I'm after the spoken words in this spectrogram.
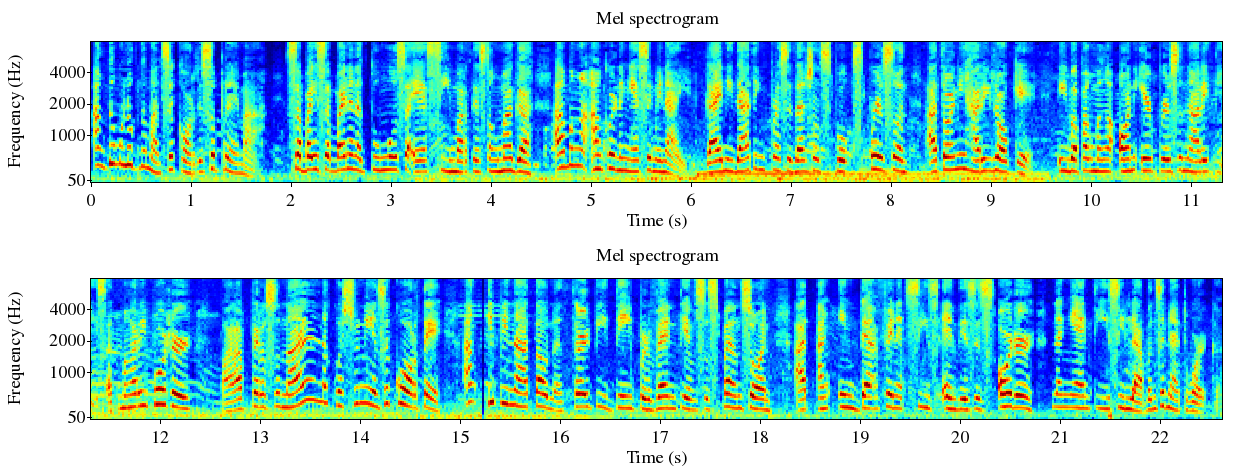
ang dumulog naman sa Korte Suprema. Sabay-sabay na nagtungo sa SC Martes ng Maga ang mga anchor ng SMNI, gaya ni dating presidential spokesperson Attorney Harry Roque, iba pang mga on-air personalities at mga reporter para personal na questionin sa korte ang ipinataw na 30-day preventive suspension at ang indefinite cease and desist order ng NTC laban sa network.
